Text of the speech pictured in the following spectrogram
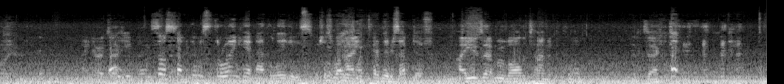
Oh yeah. I know exactly. He saw somebody was throwing him at the ladies, which is why he was fairly receptive. I use that move all the time at the club. Exactly.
